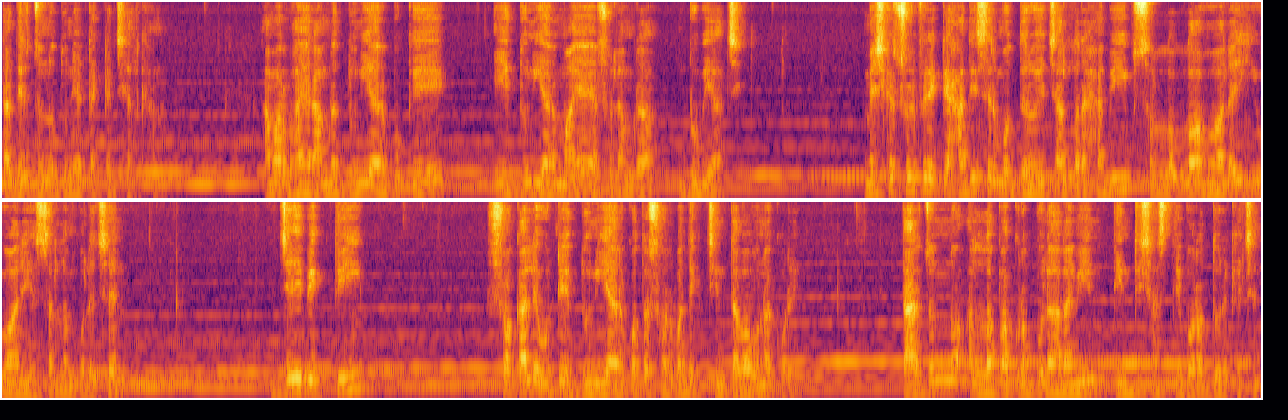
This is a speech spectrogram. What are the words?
তাদের জন্য দুনিয়াটা একটা জেলখানা। আমার ভাইয়ের, আমরা দুনিয়ার বুকে, এই দুনিয়ার মায়ায় আসলে আমরা ডুবে আছি। মেশকাত শরীফের একটি হাদিসের মধ্যে রয়েছে, আল্লাহর হাবিব সাল্লাহ আলাইহি ওয়ালিহাল্লাম বলেছেন যে ব্যক্তি সকালে উঠে দুনিয়ার কত সর্বাধিক চিন্তা ভাবনা করে, তার জন্য আল্লাহ পাক রব্বুল আলমিন তিনটি শাস্তি বরাদ্দ রেখেছেন।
